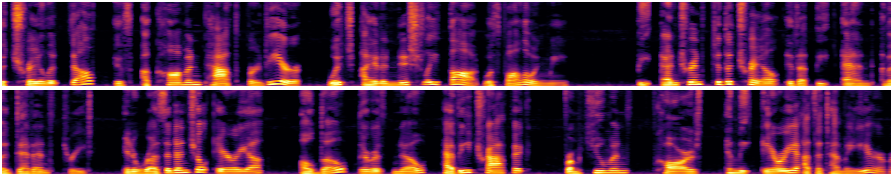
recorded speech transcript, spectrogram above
The trail itself is a common path for deer, which I had initially thought was following me. The entrance to the trail is at the end of a dead end street in a residential area, although there is no heavy traffic from humans, cars in the area at the time of year.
